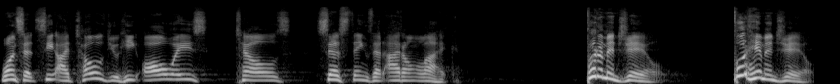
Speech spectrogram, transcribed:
One said, See, I told you, he always tells, says things that I don't like. Put him in jail. Put him in jail.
